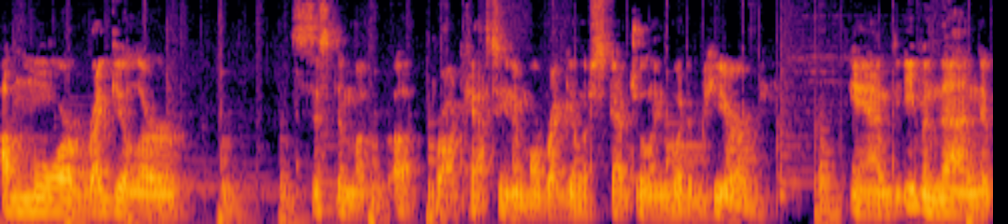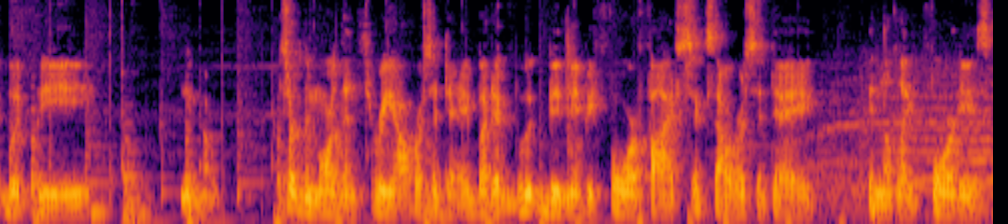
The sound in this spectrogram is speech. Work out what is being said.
a more regular system of, of broadcasting, a more regular scheduling would appear. And even then, it would be, you know, certainly more than three hours a day, but it would be maybe four, five, six hours a day in the late 40s.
